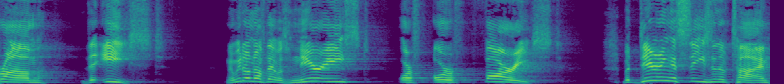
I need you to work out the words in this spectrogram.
from the east. Now, we don't know if that was near east or, or far east. But during a season of time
